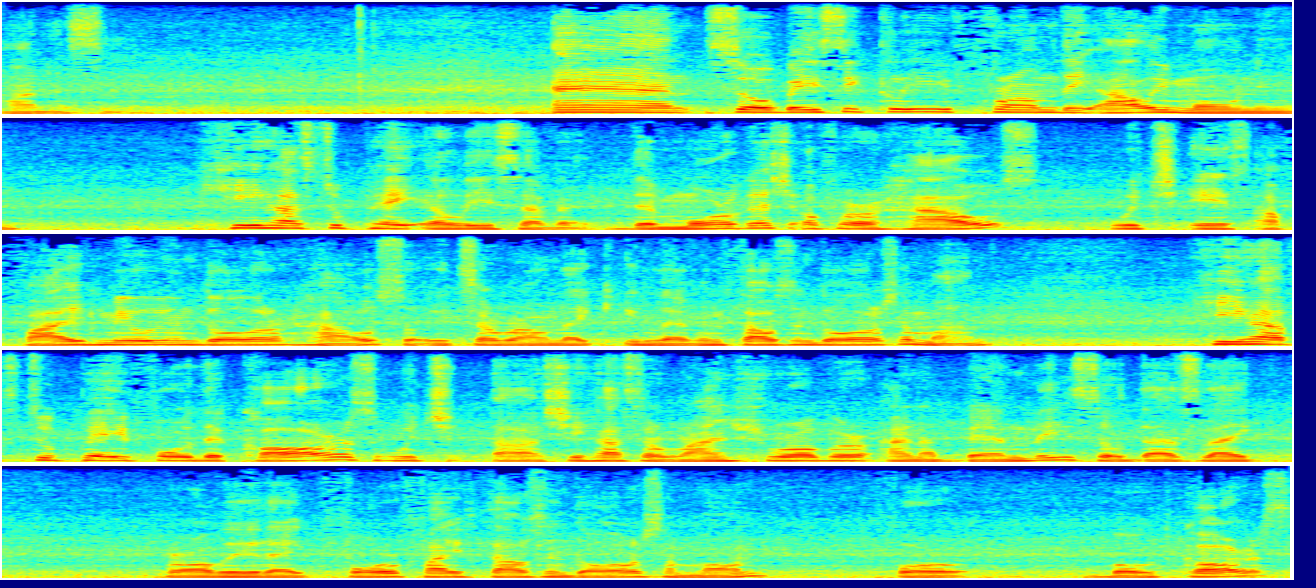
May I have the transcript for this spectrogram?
honestly. And so basically, from the alimony, he has to pay Elizabeth the mortgage of her house, which is a $5 million house, so it's around like $11,000 a month. He has to pay for the cars, which uh, she has a Range Rover and a Bentley, so that's like probably like four or five thousand dollars a month for both cars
